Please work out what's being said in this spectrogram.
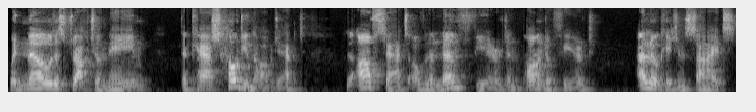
We know the structure name, the cache holding the object, the offset of the length field and pointer field, allocation sites,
